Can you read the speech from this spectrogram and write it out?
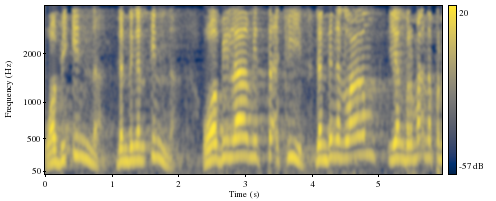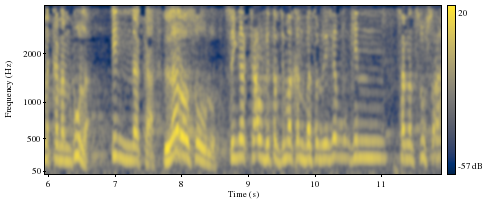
Wabi inna dan dengan inna Wabilamit ta'kid. Dan dengan lam yang bermakna penekanan pula. Innaka la rasulu. Sehingga kalau diterjemahkan bahasa Indonesia mungkin sangat susah.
